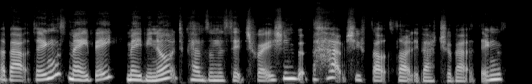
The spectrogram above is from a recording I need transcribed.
about things, maybe, maybe not, depends on the situation, but perhaps you felt slightly better about things.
